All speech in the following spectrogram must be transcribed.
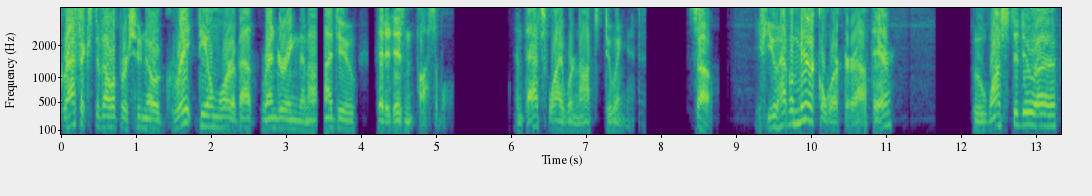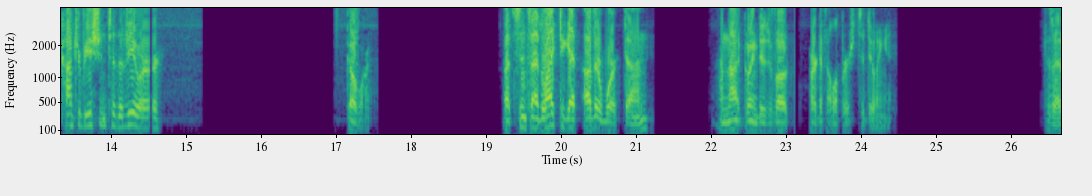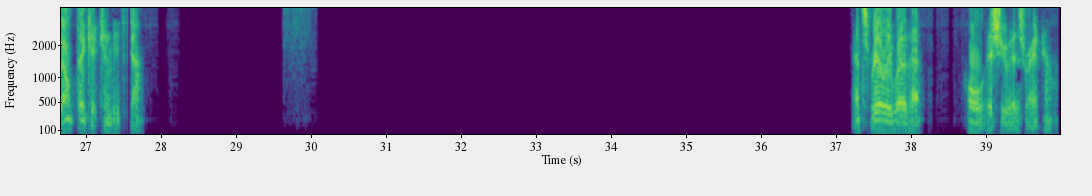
graphics developers who know a great deal more about rendering than I do that it isn't possible. And that's why we're not doing it. So, if you have a miracle worker out there who wants to do a contribution to the viewer, go for it. But since I'd like to get other work done, I'm not going to devote our developers to doing it. Because I don't think it can be done. That's really where that whole issue is right now.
